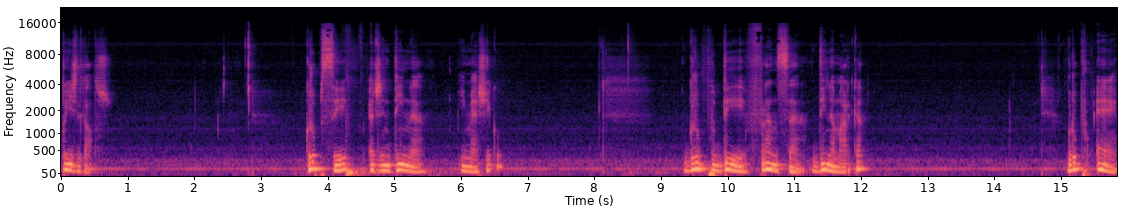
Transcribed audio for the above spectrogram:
País de Gales. Grupo C, Argentina e México. Grupo D, França, Dinamarca. Grupo E,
